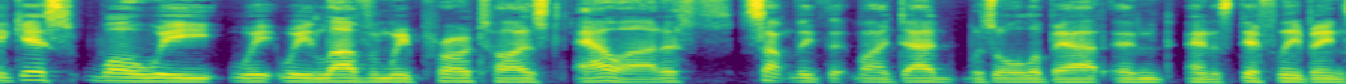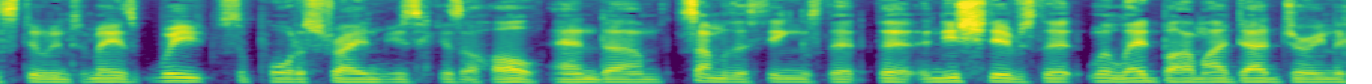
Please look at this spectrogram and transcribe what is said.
I guess while we, we we love and we prioritised our artists, something that my dad was all about and and it's definitely been instilled into me is we support Australian music as a whole and um, some of the things that the initiatives that were led by my dad during the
